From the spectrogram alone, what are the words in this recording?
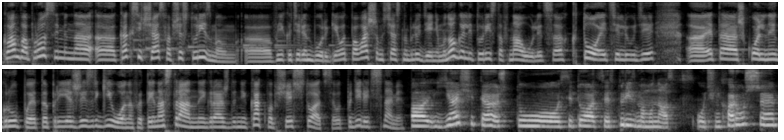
к вам вопрос именно, э, как сейчас вообще с туризмом э, в Екатеринбурге? Вот по вашим сейчас наблюдениям, много ли туристов на улицах? Кто эти люди? Э, это школьные группы, это приезжие из регионов, это иностранные граждане граждане? Как вообще ситуация? Вот поделитесь с нами. А, я считаю, что ситуация с туризмом у нас очень хорошая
